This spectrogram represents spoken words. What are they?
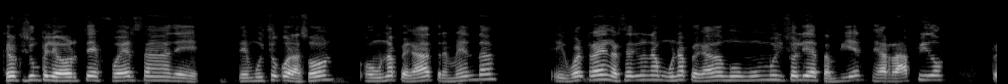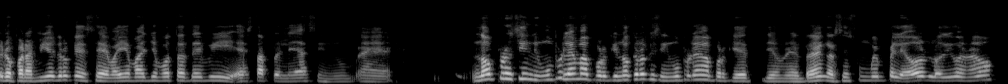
Creo que es un peleador de fuerza, de, de mucho corazón, con una pegada tremenda. Igual Ryan García tiene una, una pegada muy, muy, muy sólida también, es rápido, pero para mí yo creo que se va a llevar Jemota Davis esta pelea sin, eh, no, pero sin ningún problema, porque no creo que sin ningún problema, porque Ryan García es un buen peleador, lo digo de nuevo,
